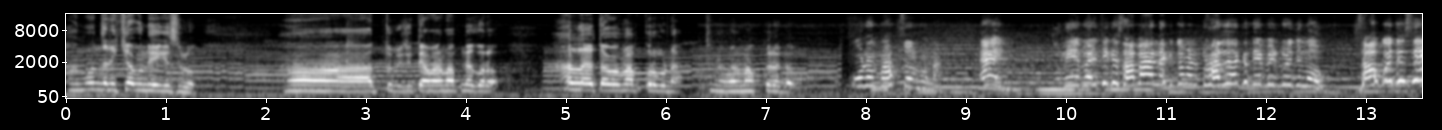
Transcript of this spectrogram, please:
আমার মন জানি কেমন হয়ে গেছিল। হ্যাঁ তুমি যদি আমার মাফ না করো, আল্লাহ তো আমার মাফ করব না। তুমি আমার মাফ করে দাও। কোনো মাপ না। এই, তুমি এ বাড়ি থেকে যাবা নাকি তোমার ঘাট ধাক্কা দিয়ে বের করে যাও কইতেছি।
